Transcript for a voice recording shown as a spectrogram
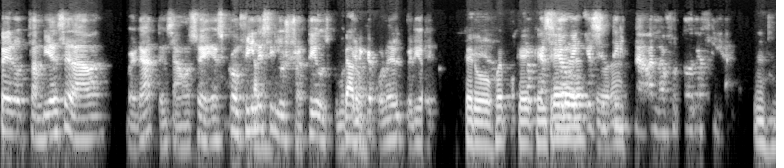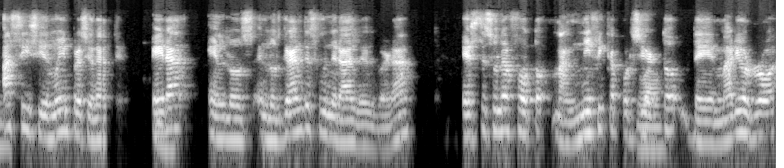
pero también se daba, ¿verdad? En San José. Es con fines ilustrativos, como tiene que poner el periódico. Pero fue que, en que se utilizaba la fotografía. Ah, sí, sí, es muy impresionante. Era en los, en los grandes funerales, ¿verdad? esta es una foto magnífica, por cierto, de Mario Roa,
